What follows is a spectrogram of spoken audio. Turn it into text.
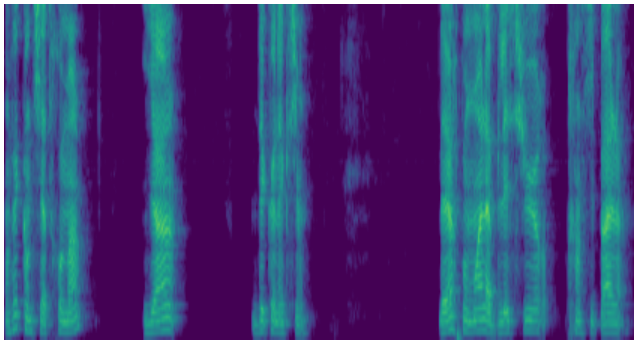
en fait, quand il y a trauma, il y a déconnexion. D'ailleurs, pour moi, la blessure principale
